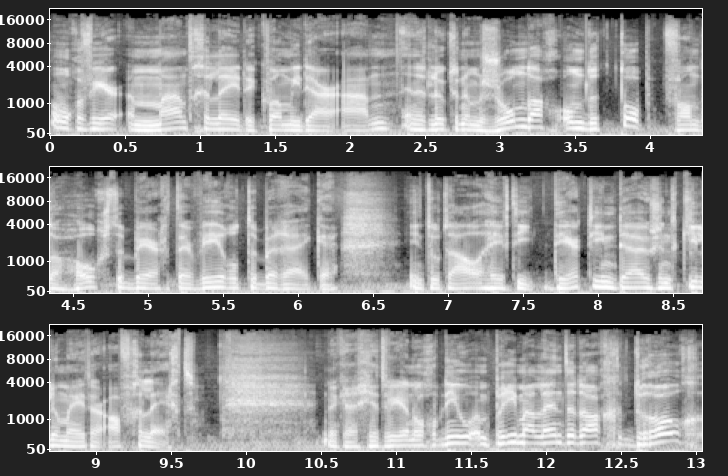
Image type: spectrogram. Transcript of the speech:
Ongeveer een maand geleden kwam hij daar aan... en het lukte hem zondag om de top van de hoogste berg ter wereld te bereiken. In totaal heeft hij 13.000 kilometer afgelegd. Dan krijg je het weer nog opnieuw. Een prima lentedag. Droog,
